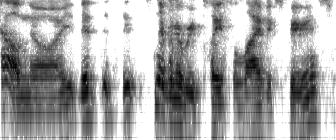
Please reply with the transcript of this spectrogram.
Hell no. It, it, it's never going to replace the live experience.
